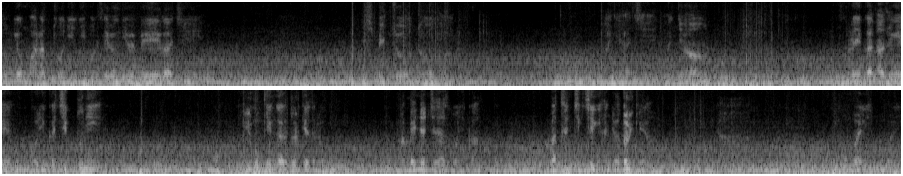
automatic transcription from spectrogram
성경 마라톤이니 막 새벽 예배 매일 가지. 11조도 많이 하지. 안녕. 그러니까 나중에 보니까 직분이 7개인가 8개더라고. 아, 몇년 지나서 보니까. 맡은 직책이 한 8개야. 못 말리지, 못 말려.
